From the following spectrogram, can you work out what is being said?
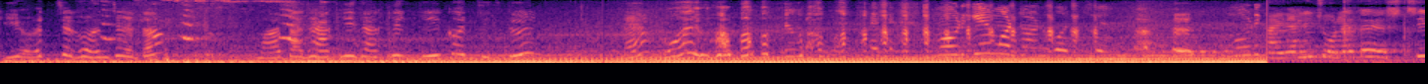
কি হচ্ছে ঘঞ্চ এটা? মাথা ঝাঁকি ঝাঁকি কি করছিস তুই? হ্যাঁ? ওই বাবা ওই মুরগির করছে। ফাইনালি চলে তো এসছি।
